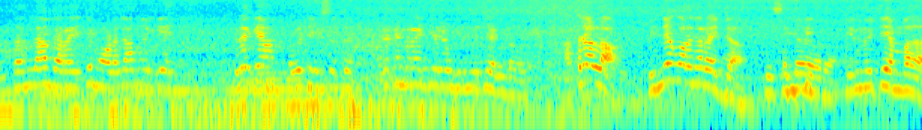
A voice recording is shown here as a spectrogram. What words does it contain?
എന്തെല്ലാം വെറൈറ്റി മോഡലാന്ന് നോക്കിയേ. ഇതൊക്കെയാ? ഒരു ടീഷർട്ട് ഇതൊക്കെ എന്താ റേറ്റ് വരും? ഇരുന്നൂറ്റി എൺപത് അത്രേ ഉള്ളോ? പിന്നെ കുറഞ്ഞ റേറ്റാ ഇരുന്നൂറ്റി എൺപത്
